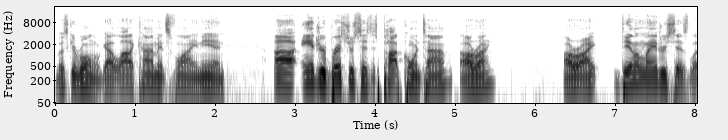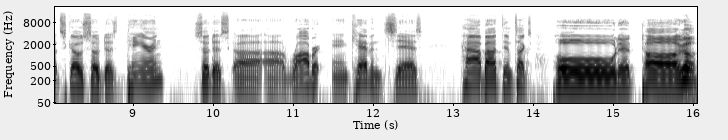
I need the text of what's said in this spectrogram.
Let's get rolling. We got a lot of comments flying in. Uh, Andrew Brister says it's popcorn time. All right. All right. Dylan Landry says let's go. So does Darren. So does uh, uh, Robert. And Kevin says, how about them Tigers? Hold it, Tiger.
